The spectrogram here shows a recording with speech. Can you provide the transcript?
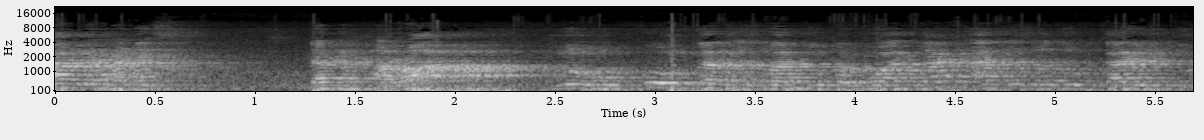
Al-Quran dan Hadis. Dan Arab Menghukumkan sesuatu perbuatan Atau sesuatu perkara itu.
